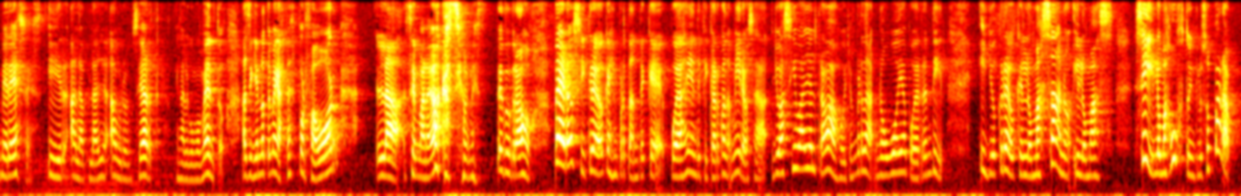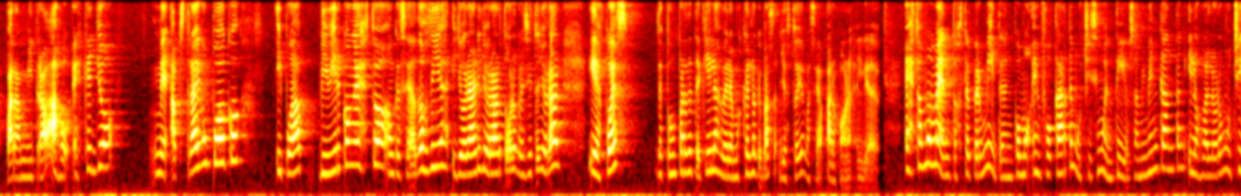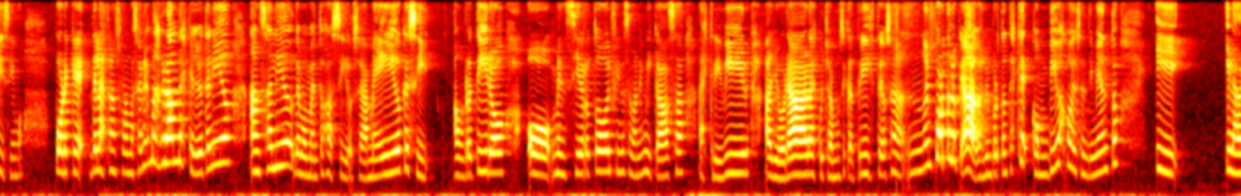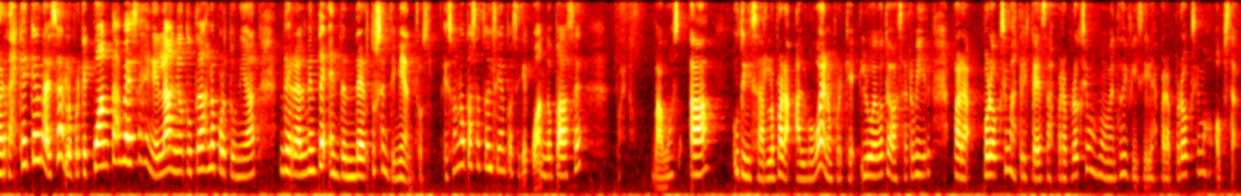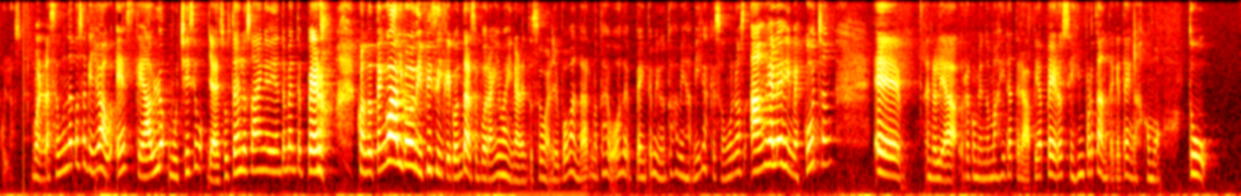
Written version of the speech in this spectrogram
mereces ir a la playa a broncearte en algún momento. Así que no te me gastes, por favor, la semana de vacaciones de tu trabajo. Pero sí creo que es importante que puedas identificar cuando, mira, o sea, yo así vaya al trabajo, yo en verdad no voy a poder rendir. Y yo creo que lo más sano y lo más, sí, lo más justo incluso para, para mi trabajo es que yo me abstraiga un poco y pueda vivir con esto, aunque sea dos días, y llorar y llorar todo lo que necesito llorar. Y después, después un par de tequilas, veremos qué es lo que pasa. Yo estoy demasiado arjona el día de hoy estos momentos te permiten como enfocarte muchísimo en ti. O sea, a mí me encantan y los valoro muchísimo porque de las transformaciones más grandes que yo he tenido han salido de momentos así. O sea, me he ido que sí a un retiro o me encierro todo el fin de semana en mi casa a escribir, a llorar, a escuchar música triste. O sea, no importa lo que hagas, lo importante es que convivas con el sentimiento y, y la verdad es que hay que agradecerlo, porque cuántas veces en el año tú te das la oportunidad de realmente entender tus sentimientos. Eso no pasa todo el tiempo, así que cuando pase, bueno, vamos a utilizarlo para algo bueno, porque luego te va a servir para próximas tristezas, para próximos momentos difíciles, para próximos obstáculos. Bueno, la segunda cosa que yo hago es que hablo muchísimo, ya eso ustedes lo saben evidentemente, pero cuando tengo algo difícil que contar, se podrán imaginar. Entonces, bueno, yo puedo mandar notas de voz de 20 minutos a mis amigas que son unos ángeles y me escuchan. Eh, en realidad recomiendo más ir a terapia, pero sí es importante que tengas como tu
